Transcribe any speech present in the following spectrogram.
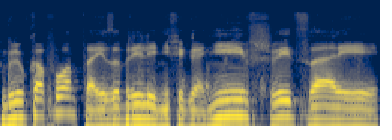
Глюкофон-то изобрели нифига ни в Швейцарии,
